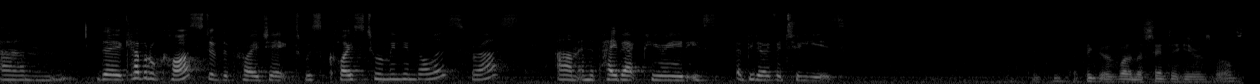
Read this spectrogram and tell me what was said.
um, the capital cost of the project was close to a million dollars for us, um, and the payback period is a bit over two years. Thank you. I think there was one in the centre here as well. So.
